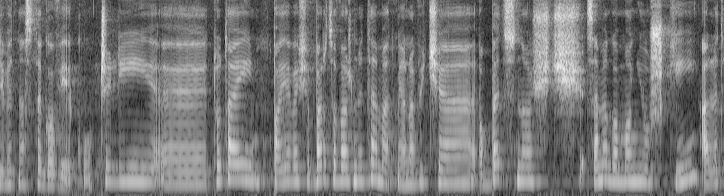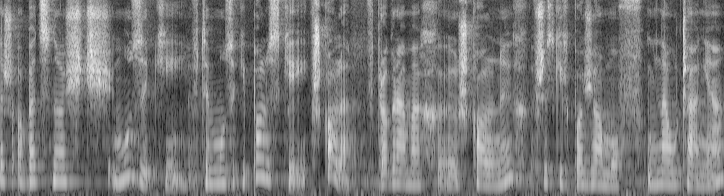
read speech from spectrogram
XIX wieku. Czyli y, tutaj pojawia się bardzo ważny temat, mianowicie obecność samego Moniuszki, ale też obecność muzyki, w tym muzyki polskiej w szkole, w programach szkolnych wszystkich poziomów nauczania.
